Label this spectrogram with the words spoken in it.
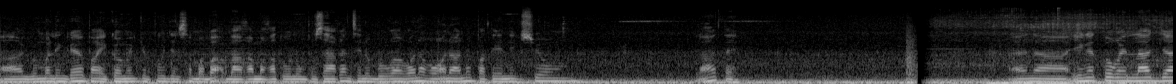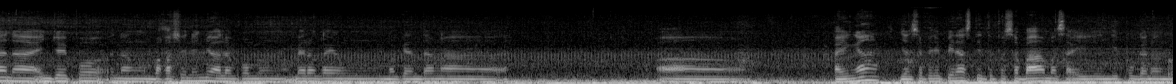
ah, gumaling kayo. Paki-comment niyo po diyan sa baba. Baka makatulong po sa akin. Sinubukan ko na kung ano-ano pati Nexium lahat eh. And, ah, ingat po kayong lahat dyan. Ah, enjoy po ng bakasyon ninyo. Alam ko meron kayong magandang ah, ah pahinga dyan sa Pilipinas dito po sa Bahamas ay hindi po ganun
